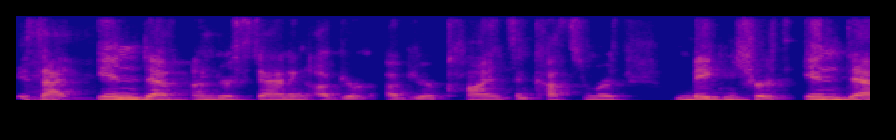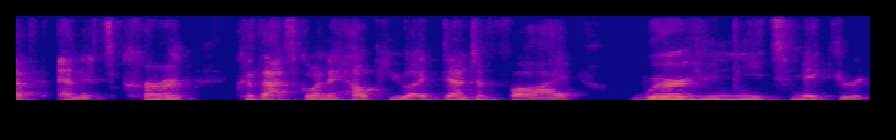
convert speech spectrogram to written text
it's that mm. in-depth understanding of your of your clients and customers, making sure it's in-depth and it's current, because that's going to help you identify where you need to make your,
